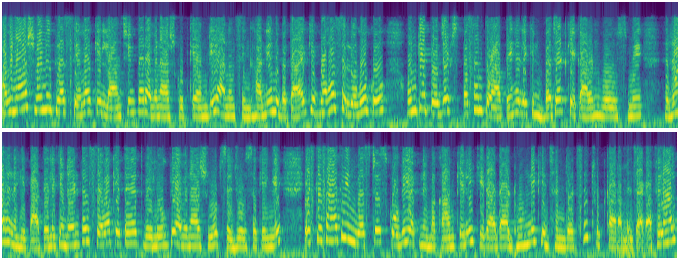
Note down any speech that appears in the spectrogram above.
अविनाश वैल्यू प्लस सेवा की लॉन्चिंग पर अविनाश ग्रुप के एमडी आनंद सिंघानिया ने बताया कि बहुत से लोगों को उनके प्रोजेक्ट्स पसंद तो आते हैं, लेकिन बजट के कारण वो उसमें रह नहीं पाते। लेकिन रेंटल सेवा के तहत वे लोग भी अविनाश ग्रुप से जुड़ सकेंगे। इसके साथ ही इन्वेस्टर्स को भी अपने मकान के लिए किराएदार ढूँढने की झंझट से छुटकारा मिल जाएगा। फ़िलहाल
